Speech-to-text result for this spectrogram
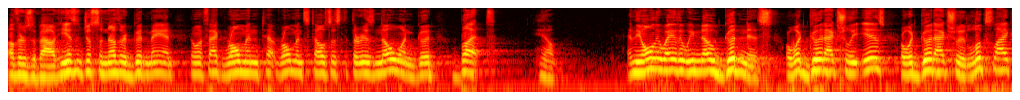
others about. He isn't just another good man. No, in fact, Roman Romans tells us that there is no one good but him. And the only way that we know goodness, or what good actually is, or what good actually looks like,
